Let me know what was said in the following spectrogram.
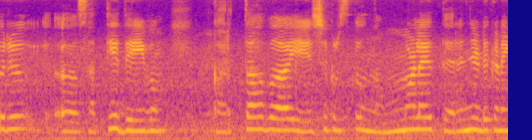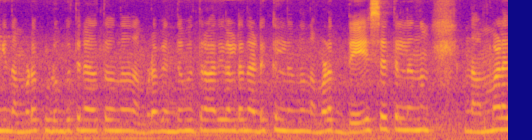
ഒരു സത്യദൈവം കർത്താവായ യേശുക്രിസ്തു നമ്മളെ തിരഞ്ഞെടുക്കണമെങ്കിൽ നമ്മുടെ കുടുംബത്തിനകത്ത് നിന്ന് നമ്മുടെ ബന്ധുമിത്രാദികളുടെ നടുക്കിൽ നിന്നും നമ്മുടെ ദേശത്തിൽ നിന്നും നമ്മളെ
